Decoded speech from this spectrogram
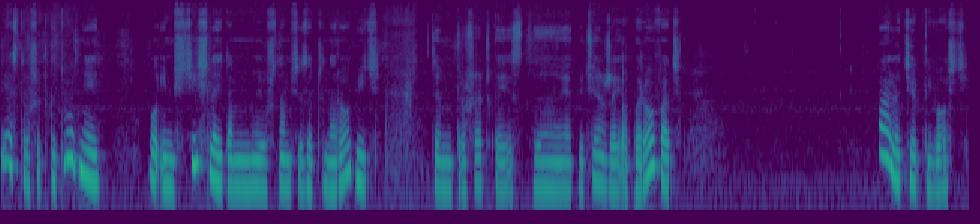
Jest troszeczkę trudniej, bo im ściślej tam już nam się zaczyna robić, tym troszeczkę jest e, jakby ciężej operować, ale cierpliwości.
